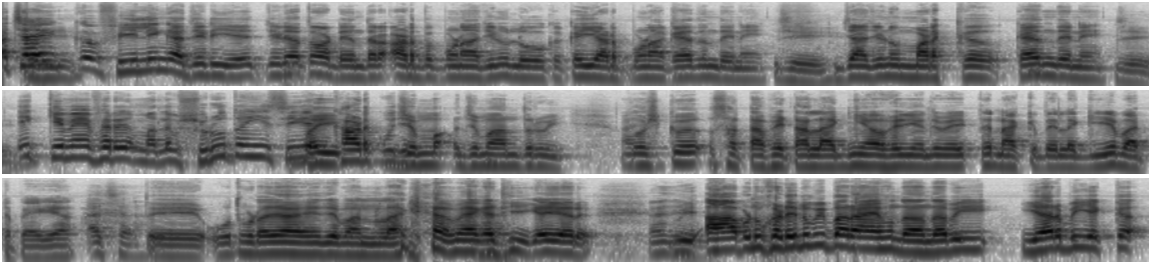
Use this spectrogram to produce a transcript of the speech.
ਅੱਛਾ ਇੱਕ ਫੀਲਿੰਗ ਆ ਜਿਹੜੀ ਇਹ ਜਿਹੜਾ ਤੁਹਾਡੇ ਅੰਦਰ ਅੜਬਪੁਣਾ ਜਿਹਨੂੰ ਲੋਕ ਕਈ ਅੜਪੁਣਾ ਕਹਿ ਦਿੰਦੇ ਨੇ ਜੀ। ਜਾਂ ਜਿਹਨੂੰ ਮੜਕ ਕਹਿ ਦਿੰਦੇ ਨੇ ਜੀ। ਇਹ ਕਿਵੇਂ ਫਿਰ ਮਤਲਬ ਸ਼ੁਰੂ ਤੋਂ ਹੀ ਸੀਗੇ ਬਈ ਖੜ ਕੁਝ? ਹੀ ਕੁ ਸੱਟਾਂ ਫੇਟਾਂ ਲੱਗ ਗਈਆਂ ਉਹ ਜਿਹੀਆਂ ਜਿਵੇਂ ਇੱਥੇ ਨੱਕ ਤੇ ਲੱਗੀ ਇਹ ਵੱਟ ਪੈ ਗਿਆ। ਤੇ ਉਹ ਥੋੜਾ ਜਿਹਾ ਐਂ ਜੇ ਬੰਨ ਲੱਗ ਗਿਆ ਮੈਂ ਕਿਹਾ ਠੀਕ ਹੈ ਯਾਰ। ਵੀ ਆਪ ਨੂੰ ਖੜੇ ਨੂੰ ਵੀ ਪਰ ਐ ਹੁੰਦਾ ਹੁੰਦਾ ਵੀ ਯਾਰ ਵੀ ਇੱਕ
